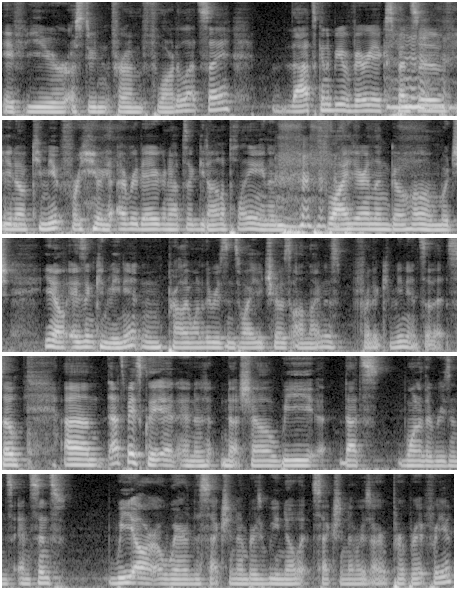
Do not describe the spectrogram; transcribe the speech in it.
if you're a student from Florida, let's say, that's going to be a very expensive, you know, commute for you. Every day you're going to have to get on a plane and fly here and then go home, which, you know, isn't convenient. And probably one of the reasons why you chose online is for the convenience of it. So um, that's basically it in a nutshell. We, that's one of the reasons. And since we are aware of the section numbers. We know what section numbers are appropriate for you.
